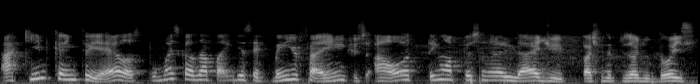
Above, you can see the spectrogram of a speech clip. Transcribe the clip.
a química entre elas, por mais que elas aparentem ser bem diferentes, a Otto tem uma personalidade, a partir do episódio 2,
